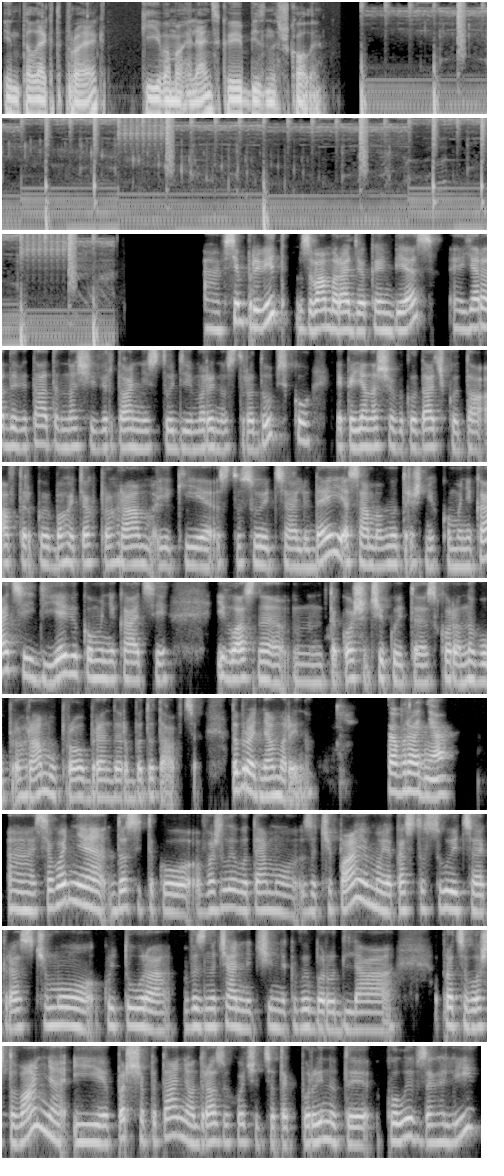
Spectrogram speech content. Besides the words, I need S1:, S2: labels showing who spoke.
S1: інтелект-проект Києво-Могилянської бізнес-школи.
S2: Всім привіт! З вами Радіо КМБС. Е, я рада вітати в нашій віртуальній студії Марину Страдубську, яка є нашою викладачкою та авторкою багатьох програм, які стосуються людей, а саме внутрішніх комунікацій, дієві комунікації. І, власне, також очікуйте скоро нову програму про бренди роботодавця. Доброго дня, Марина.
S3: Доброго дня.
S2: Е, сьогодні досить таку важливу тему зачіпаємо, яка стосується якраз чому культура визначальний чинник вибору для працевлаштування. І перше питання одразу хочеться так поринути, коли взагалі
